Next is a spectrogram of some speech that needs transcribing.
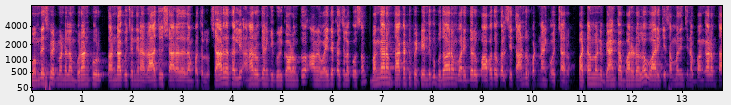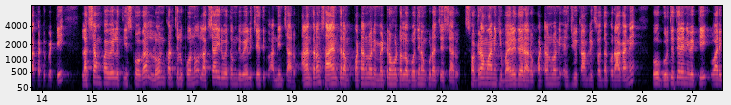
బొమ్రెస్పేట్ మండలం బురాన్పూర్ తండాకు చెందిన రాజు శారద దంపతులు శారద తల్లి అనారోగ్యానికి గురి కావడంతో ఆమె వైద్య ఖర్చుల కోసం బంగారం తాకట్టు పెట్టేందుకు బుధవారం వారిద్దరు పాపతో కలిసి తాండూరు పట్టణానికి వచ్చారు. పట్టణంలోని బ్యాంక్ ఆఫ్ బరోడాలో వారికి సంబంధించిన బంగారం తాకట్టు పెట్టి లక్ష ముప్పై వేలు తీసుకోగా లోన్ ఖర్చులు పోను లక్ష ఇరవై తొమ్మిది వేలు చేతికి అందించారు. అనంతరం సాయంత్రం పట్టణంలోని మెట్రో హోటల్లో భోజనం కూడా చేశారు. స్వగ్రామానికి బయలుదేరారు. పట్టణంలోని హెచ్వి కాంప్లెక్స్ వద్దకు రాగానే ఓ గుర్తు తెలియని వ్యక్తి వారి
